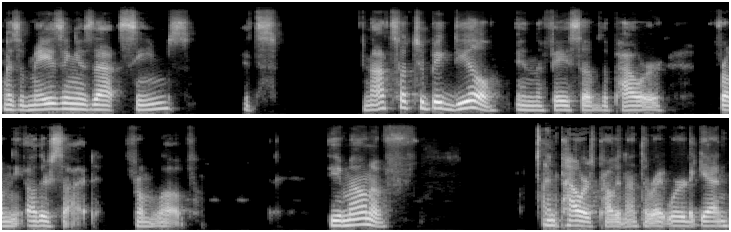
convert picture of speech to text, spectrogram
as amazing as that seems it's not such a big deal in the face of the power from the other side from love. The amount of and power is probably not the right word again.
